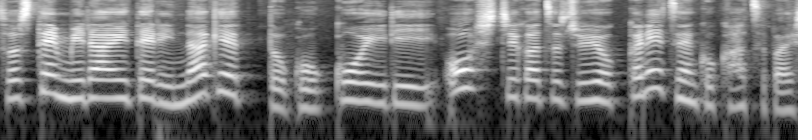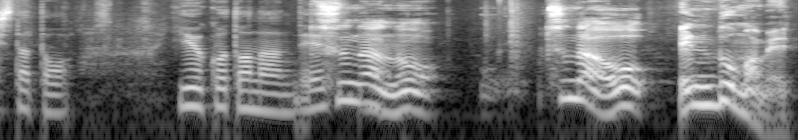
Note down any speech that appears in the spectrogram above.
そして未来デリナゲット5個入りを7月14日に全国発売したということなんです。ツナのツナをエンドウ豆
